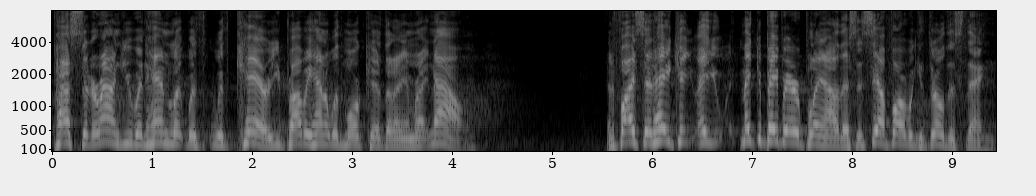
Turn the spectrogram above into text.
pass it around, you would handle it with, with care. You'd probably handle it with more care than I am right now. And if I said, hey, can, hey, make a paper airplane out of this and see how far we can throw this thing,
